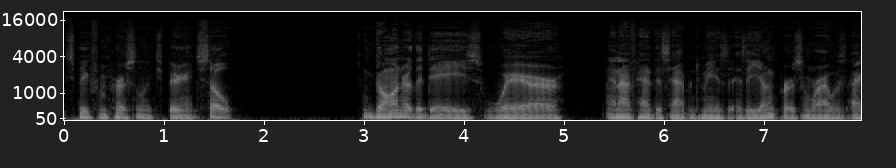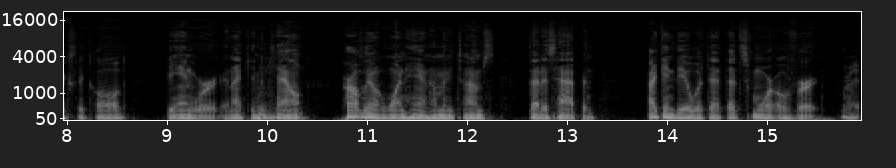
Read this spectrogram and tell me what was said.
speak from personal experience. So, gone are the days where, and I've had this happen to me as, as a young person, where I was actually called the N word, and I can Mhm. count probably on one hand how many times that has happened. I can deal with that. That's more overt. Right.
